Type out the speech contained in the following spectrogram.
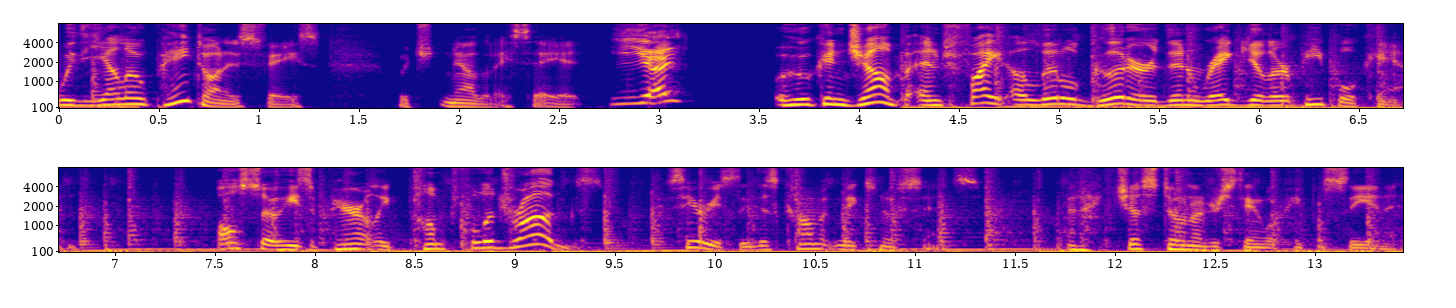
with yellow paint on his face, which now that I say it, Yay! who can jump and fight a little gooder than regular people can. Also, he's apparently pumped full of drugs. Seriously, this comic makes no sense. And I just don't understand what people see in it.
